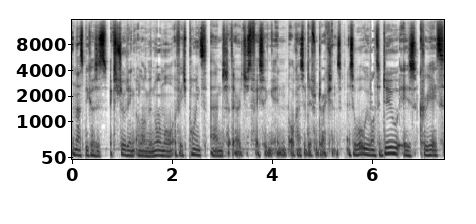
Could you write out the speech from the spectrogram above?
And that's because it's extruding along the normal of each point and they're just facing in all kinds of different directions. And so what we want to do is create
